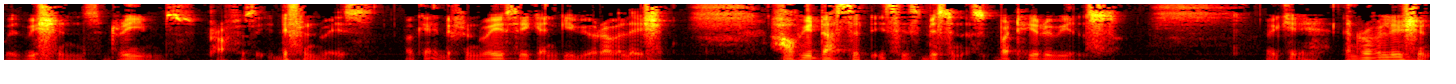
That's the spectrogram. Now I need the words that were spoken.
with visions, dreams, prophecy, different ways. Okay, different ways He can give you revelation. How He does it is His business, but He reveals. Okay. And revelation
